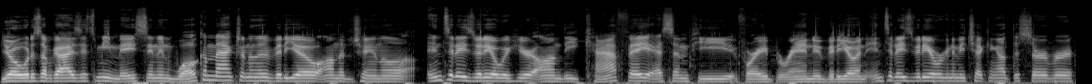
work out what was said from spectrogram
Yo, what is up guys? It's me Mason and welcome back to another video on the channel. In today's video, we're here on the Cafe SMP for a brand new video. And in today's video, we're going to be checking out the server.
